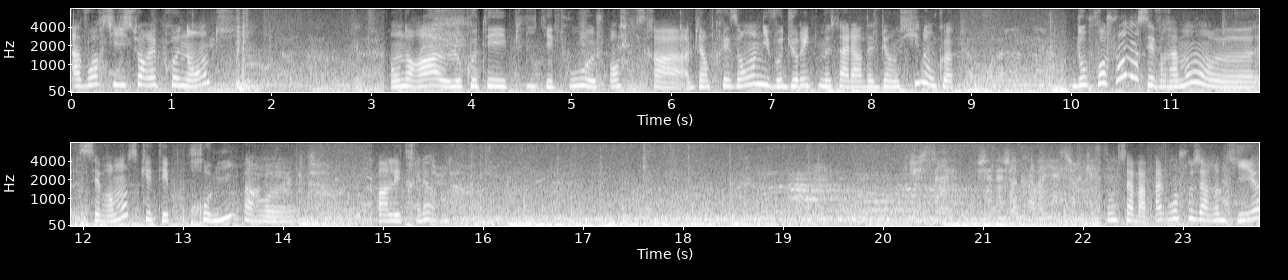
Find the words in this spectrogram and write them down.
à voir si l'histoire est prenante. On aura euh, le côté épique et tout, euh, je pense qu'il sera bien présent. Au niveau du rythme, ça a l'air d'être bien aussi. Donc, euh, donc franchement, non, c'est vraiment, c'est vraiment ce qui était promis par, par les trailers. hein. Tu sais, j'ai déjà travaillé sur question Donc ça va, pas grand chose à redire.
